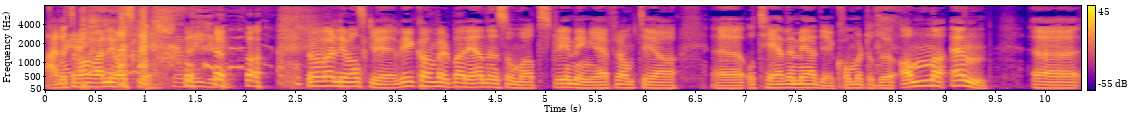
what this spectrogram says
Nei, dette var veldig vanskelig. Det ingenting. Det var veldig vanskelig. Vi kan vel bare enes om at streaming er framtida, uh, og TV-mediet kommer til å dø. Annet enn uh,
